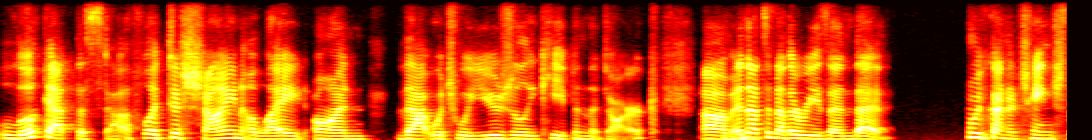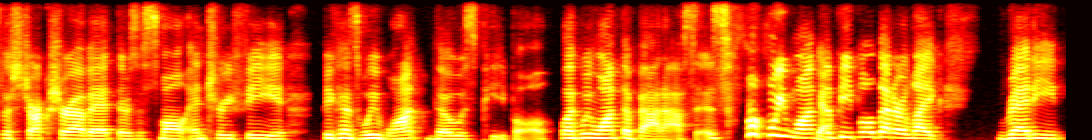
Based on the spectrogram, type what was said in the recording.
look at the stuff, like to shine a light on that which we usually keep in the dark. Um, mm-hmm. And that's another reason that we've kind of changed the structure of it. There's a small entry fee because we want those people. Like we want the badasses. we want yeah. the people that are like ready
